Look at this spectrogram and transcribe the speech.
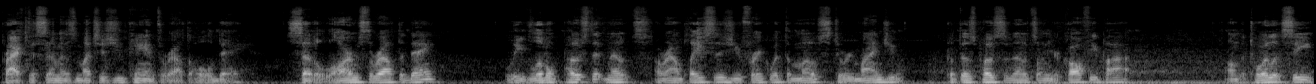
Practice them as much as you can throughout the whole day. Set alarms throughout the day. Leave little post it notes around places you frequent the most to remind you. Put those post it notes on your coffee pot, on the toilet seat,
